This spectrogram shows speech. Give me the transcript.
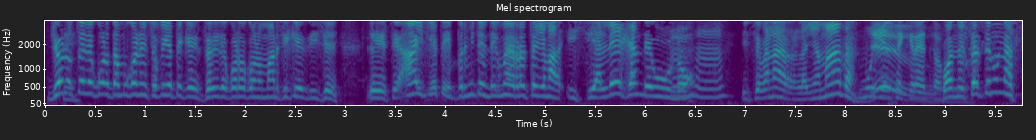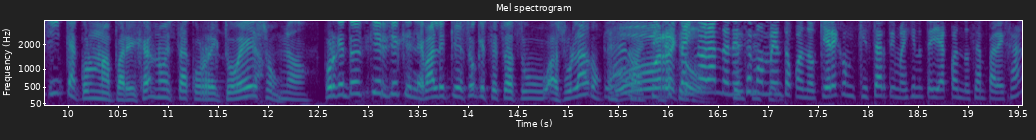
yo no estoy de acuerdo tampoco en eso. Fíjate que estoy de acuerdo con Omar, sí que dice, este, ay, fíjate, permíteme que me agarre esta llamada. Y se alejan de uno y se van a agarrar la llamada. Muy en secreto. Cuando estás en una cita con una pareja, no está correcto eso. No. Porque entonces quiere decir que le vale queso que estés tú a su, a su lado. Si te está ignorando en ese momento cuando quiere conquistarte, imagínate ya cuando sean pareja.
